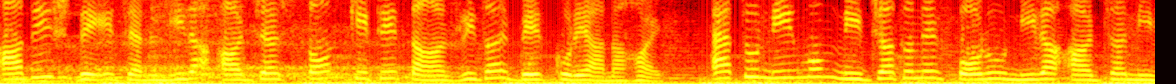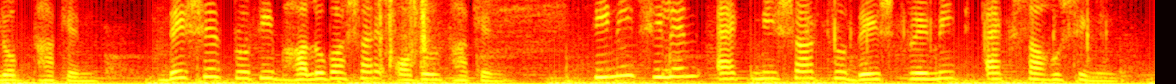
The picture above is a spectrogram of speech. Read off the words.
আদেশ দেয় যেন নীরা আর্যার স্তন কেটে তাঁর হৃদয় বের করে আনা হয়। এত নির্মম নির্যাতনের পরও নীরা আর্যা নীরব থাকেন। দেশের প্রতি ভালোবাসায় অটল থাকেন। তিনি ছিলেন এক নিঃস্বার্থ দেশপ্রেমিক এক সাহসিনী।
